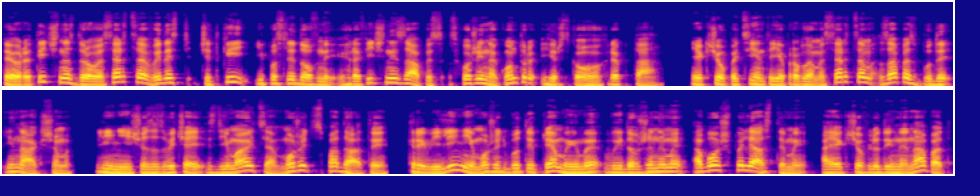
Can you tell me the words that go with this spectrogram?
Теоретично здорове серце видасть чіткий і послідовний графічний запис, схожий на контур гірського хребта. Якщо у пацієнта є проблеми з серцем, запис буде інакшим. Лінії, що зазвичай здіймаються, можуть спадати. Криві лінії можуть бути прямими, видовженими або шпилястими, а якщо в людини напад,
